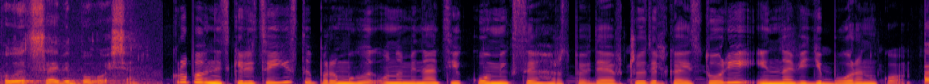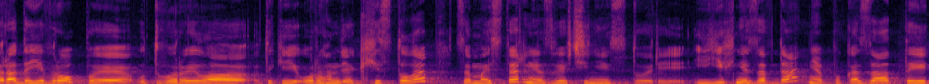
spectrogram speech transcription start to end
коли це відбулося. Кропивницькі ліцеїсти перемогли у номінації комікси, розповідає вчителька історії Інна Відіборенко. Рада Європи утворила такий орган, як Хістолеп, це майстерня з вивчення історії. І їхнє завдання показати,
